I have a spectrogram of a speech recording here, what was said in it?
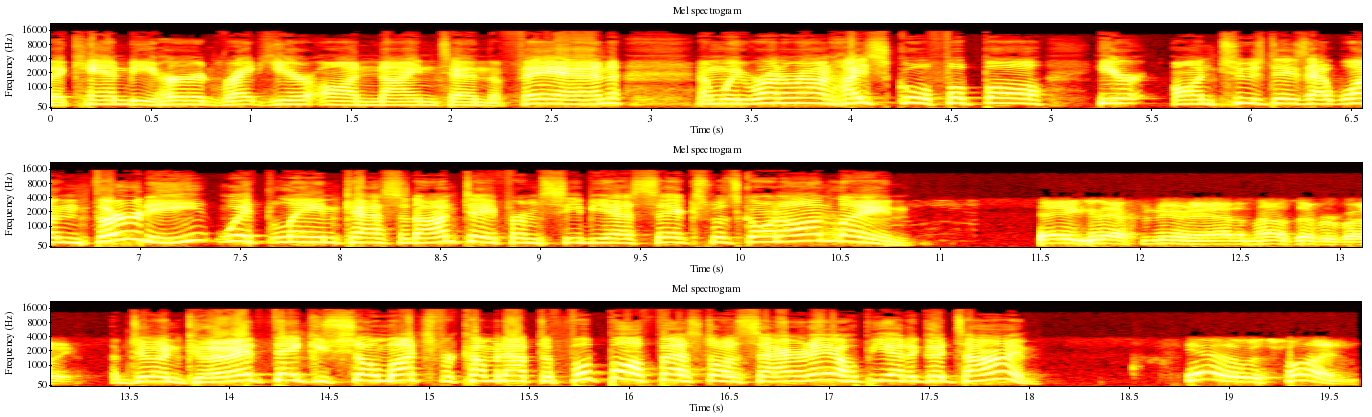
that can be heard right here on 910 The Fan, and we run around high school football here on Tuesdays at 1:30 with Lane Casadonte from CBS 6. What's going on, Lane? Hey, good afternoon, Adam. How's everybody? I'm doing good. Thank you so much for coming out to Football Fest on Saturday. I hope you had a good time. Yeah, it was fun.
